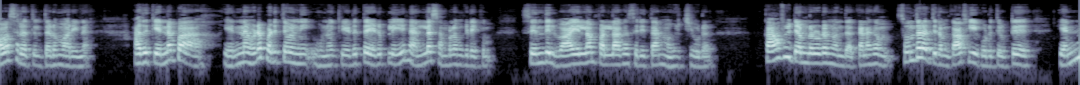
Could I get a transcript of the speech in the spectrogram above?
அவசரத்தில் தடுமாறின. அதுக்கு என்னப்பா? என்னை விட படித்தவன் நீ. உனக்கு எடுத்த எடுப்பிலேயே நல்ல சம்பளம் கிடைக்கும். செந்தில் வாயெல்லாம் பல்லாக சிரித்தான் மகிழ்ச்சியுடன். காஃபி டம்ளருடன் வந்த கனகம் சுந்தரத்திடம் காஃபியை கொடுத்துவிட்டு என்ன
